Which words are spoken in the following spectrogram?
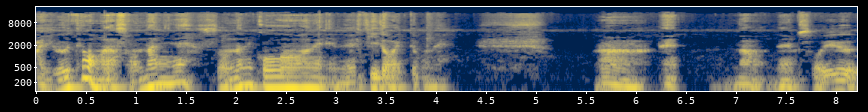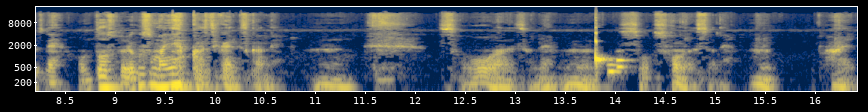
あ言うてもまだそんなにね、そんなにこうね、NFT とか言ってもね、うん、ね、なね、そういうね、本当それこそマニアックな世界ですからね。うん。そうなんですよね。うん。そう、そうなんですよね。うん。はい。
